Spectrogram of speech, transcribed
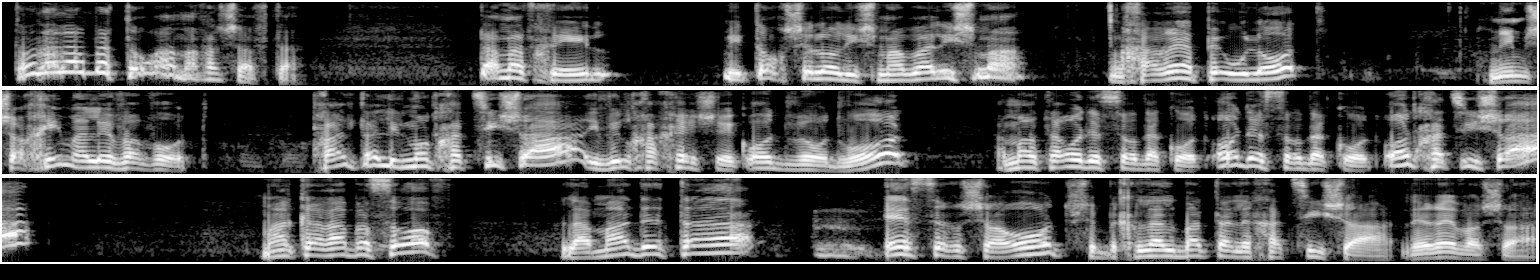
אותו דבר בתורה, מה חשבת? אתה מתחיל, מתוך שלא לשמה בא לשמה. אחרי הפעולות נמשכים הלבבות. התחלת ללמוד חצי שעה, הביא לך חשק עוד ועוד ועוד, אמרת עוד עשר דקות, עוד עשר דקות, עוד חצי שעה, מה קרה בסוף? למדת עשר שעות שבכלל באת לחצי שעה, לרבע שעה.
